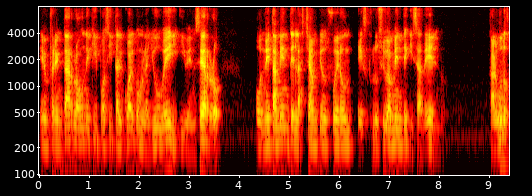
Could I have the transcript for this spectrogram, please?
enfrentarlo a un equipo así tal cual como la Juve y, vencerlo o netamente las Champions fueron exclusivamente quizá de él. ¿no? Algunos,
